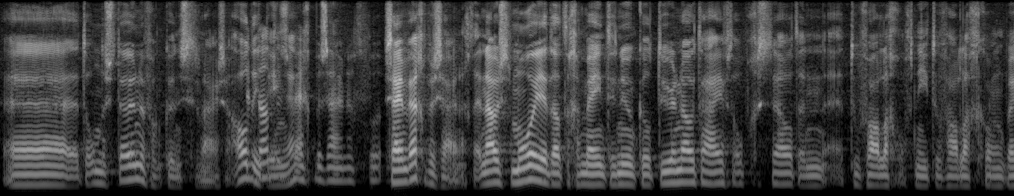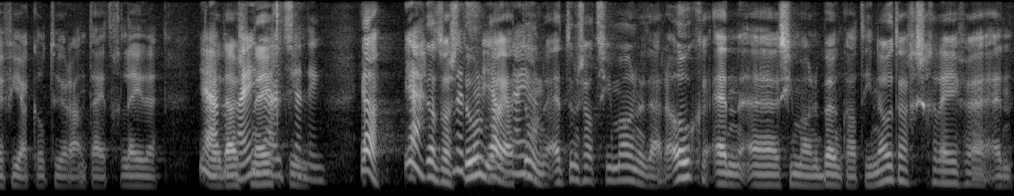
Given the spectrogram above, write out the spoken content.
eh, het ondersteunen van kunstenaars. Al En die dat dingen is wegbezuinigd. Voor... zijn wegbezuinigd. En nou is het mooie dat de gemeente nu een cultuurnota heeft opgesteld. En eh, toevallig of niet toevallig kwam ik bij Via Cultura een tijd geleden. Ja, bij mij in de 2019. uitzending. Ja, Ja, dat was toen. Nou ja, nou ja. toen. En toen zat Simone daar ook. En eh, Simone Beunk had die nota geschreven. En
